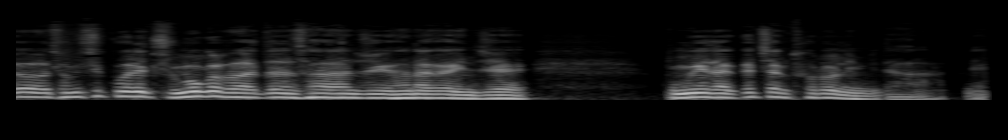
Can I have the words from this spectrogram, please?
어, 정치권의 주목을 받은 사안 중에 하나가 이제 국민의당 끝장 토론입니다. 네.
